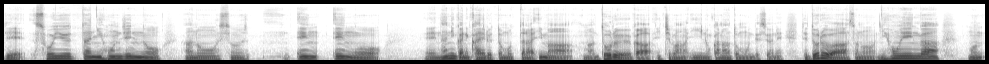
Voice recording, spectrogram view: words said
でそういった日本人のあのその円円を何かに変えると思ったら今、まあ、ドルが一番いいのかなと思うんですよね。でドルはその日本円がもう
